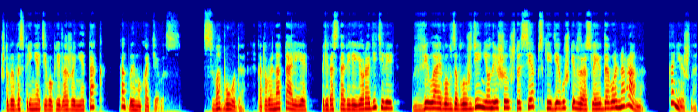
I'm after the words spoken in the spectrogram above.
чтобы воспринять его предложение так, как бы ему хотелось. Свобода которую Наталье предоставили ее родители, ввела его в заблуждение, он решил, что сербские девушки взрослеют довольно рано. Конечно,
